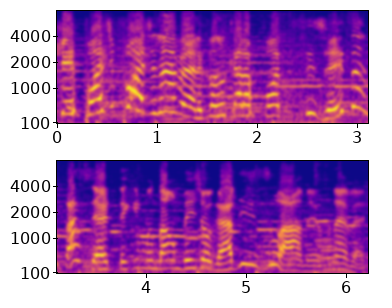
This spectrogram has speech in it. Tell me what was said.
Quem pode, pode, né, velho? Quando o cara pode desse jeito, tá certo. Tem que mandar um bem jogado e zoar mesmo, né, velho?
